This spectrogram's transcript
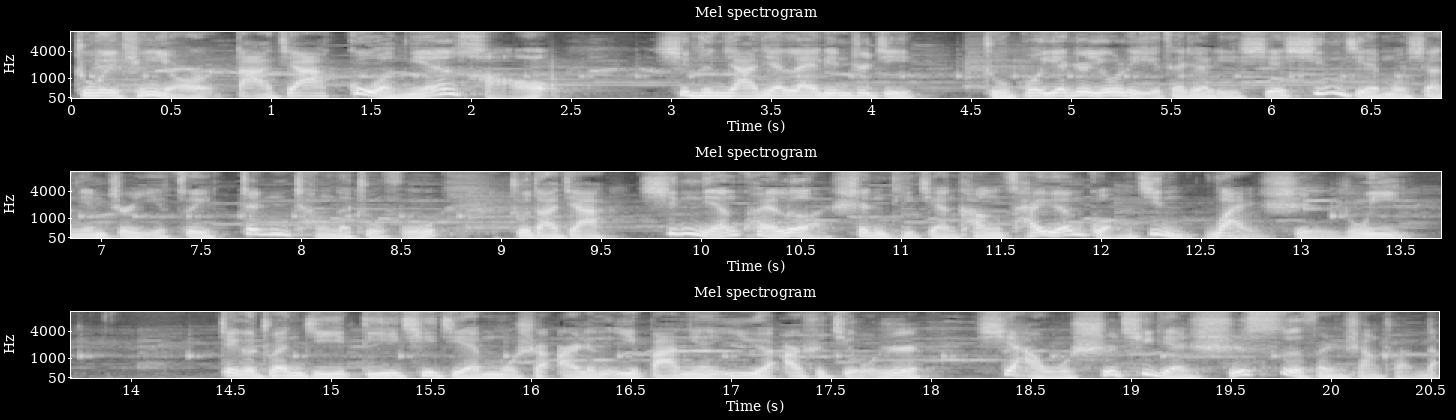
诸位听友，大家过年好！新春佳节来临之际。主播言之有理，在这里携新节目向您致以最真诚的祝福，祝大家新年快乐，身体健康，财源广进，万事如意。这个专辑第一期节目是二零一八年一月二十九日下午十七点十四分上传的，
